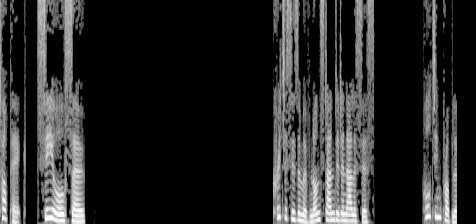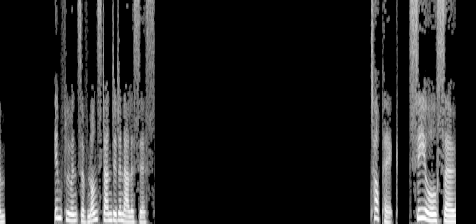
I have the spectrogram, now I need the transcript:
Topic. See also Criticism of non-standard analysis Halting problem Influence of non-standard analysis Topic. See also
